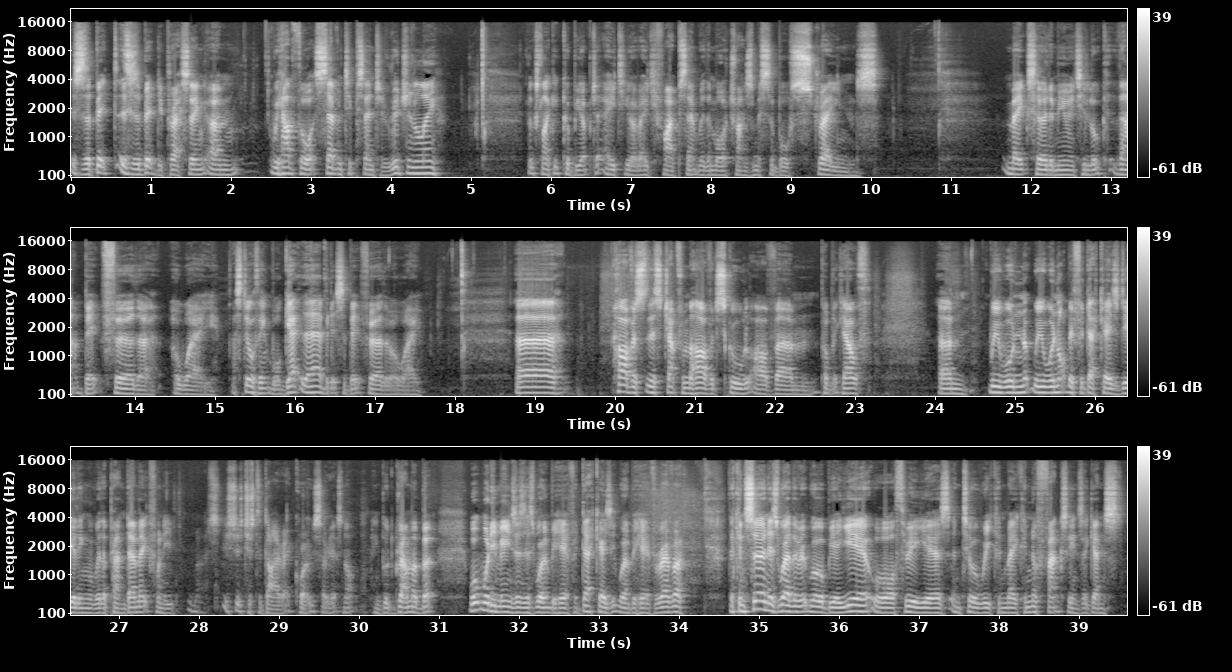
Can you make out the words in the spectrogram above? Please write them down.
this is a bit this is a bit depressing. Um, we had thought 70% originally. Looks like it could be up to 80 or 85% with the more transmissible strains. Makes herd immunity look that bit further away. I still think we'll get there, but it's a bit further away. Uh, Harvard, this chap from the Harvard School of um, Public Health um, we will not, we will not be for decades dealing with a pandemic. Funny, it's just a direct quote, so it's not in good grammar. But what, what he means is this won't be here for decades. It won't be here forever. The concern is whether it will be a year or three years until we can make enough vaccines against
